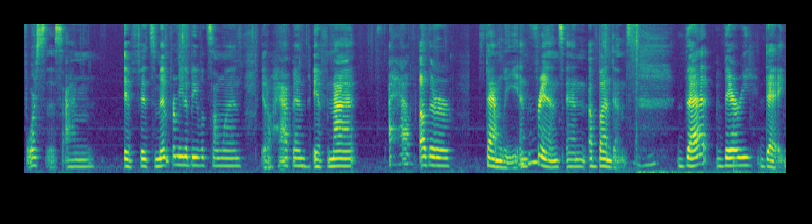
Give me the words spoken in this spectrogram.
force this. I'm if it's meant for me to be with someone, it'll happen. If not, I have other family and mm-hmm. friends and abundance. Mm-hmm. That very day,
